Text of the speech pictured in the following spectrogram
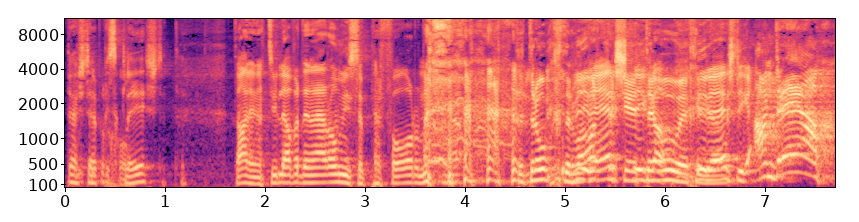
Du hast gut etwas geleistet. Da habe ich natürlich aber dann auch müssen performen. Der Druck, der Warte geht wie der erste, Andrea!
